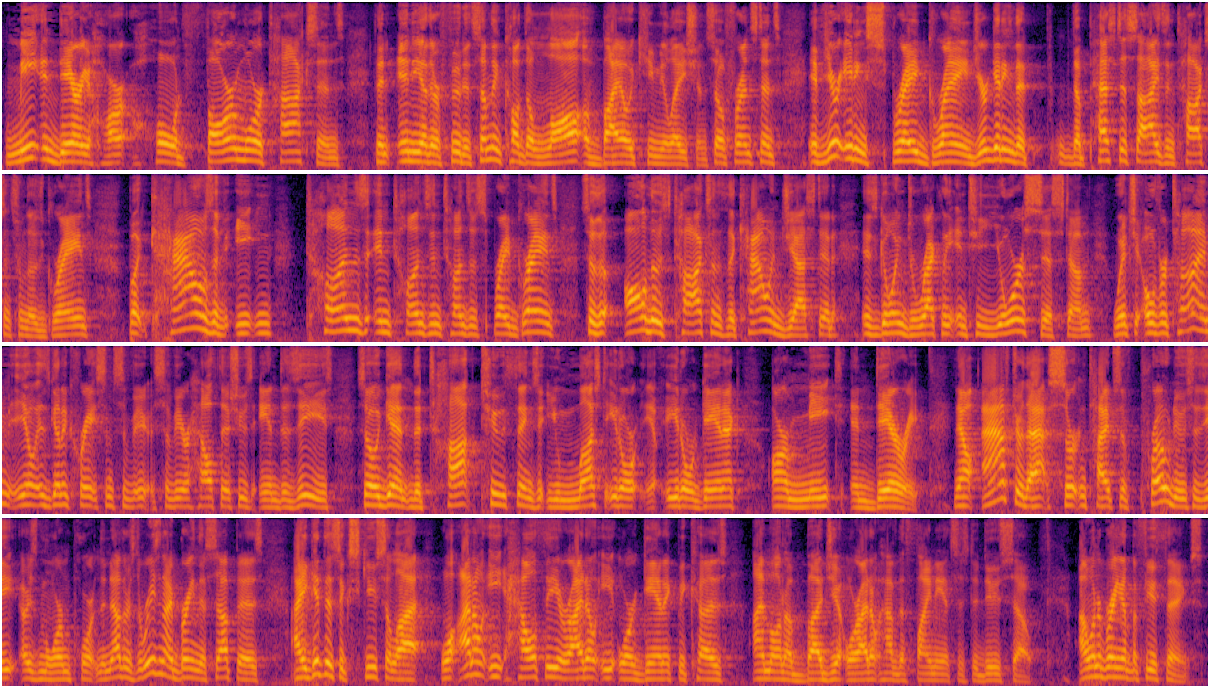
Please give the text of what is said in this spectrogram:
meat and dairy hold far more toxins than any other food. It's something called the law of bioaccumulation. So, for instance, if you're eating sprayed grains, you're getting the, the pesticides and toxins from those grains, but cows have eaten tons and tons and tons of sprayed grains so that all those toxins the cow ingested is going directly into your system which over time you know is going to create some severe severe health issues and disease. So again the top two things that you must eat or, eat organic are meat and dairy. Now, after that, certain types of produce is, is, more important than others. The reason I bring this up is I get this excuse a lot. Well, I don't eat healthy or I don't eat organic because I'm on a budget or I don't have the finances to do so. I want to bring up a few things.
